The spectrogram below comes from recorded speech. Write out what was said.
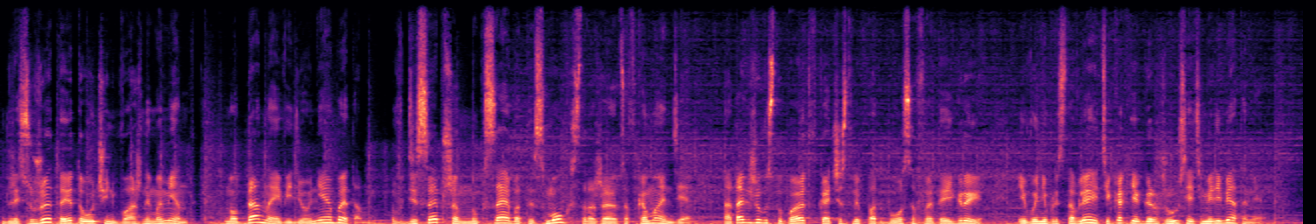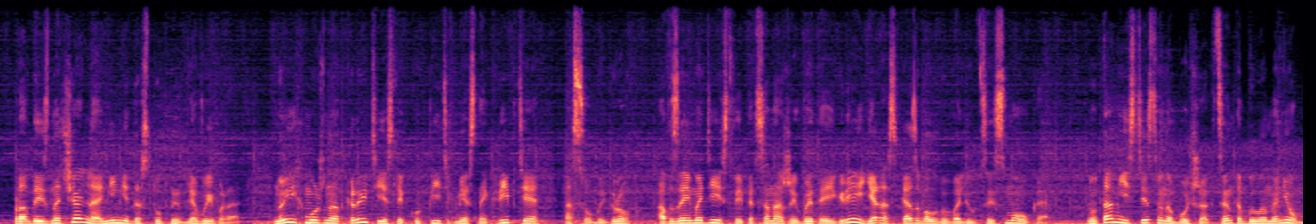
Для сюжета это очень важный момент, но данное видео не об этом. В Deception Нуксайбот и Смок сражаются в команде, а также выступают в качестве подбоссов этой игры, и вы не представляете, как я горжусь этими ребятами. Правда, изначально они недоступны для выбора, но их можно открыть, если купить в местной крипте особый гроб. О взаимодействии персонажей в этой игре я рассказывал в эволюции Смоука, но там, естественно, больше акцента было на нем,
